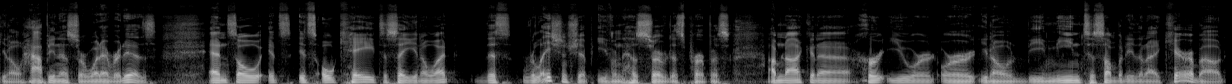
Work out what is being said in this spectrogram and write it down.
you know, happiness or whatever it is. And so it's it's okay to say, you know what? this relationship even has served its purpose. I'm not going to hurt you or, or, you know, be mean to somebody that I care about,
